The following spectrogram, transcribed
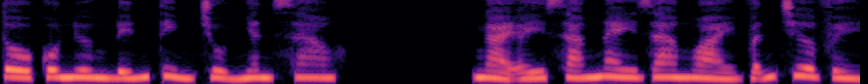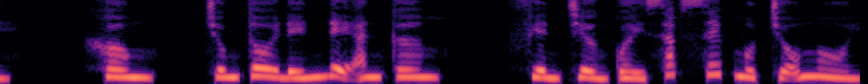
"Tô cô nương đến tìm chủ nhân sao?" Ngài ấy sáng nay ra ngoài vẫn chưa về. "Không, chúng tôi đến để ăn cơm." Phiền trưởng quầy sắp xếp một chỗ ngồi.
